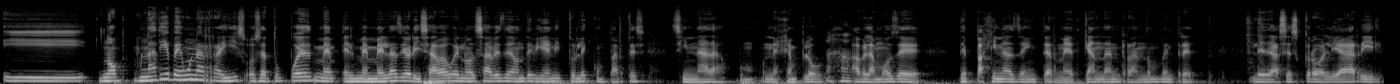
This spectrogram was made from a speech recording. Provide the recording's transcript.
Y. No, nadie ve una raíz. O sea, tú puedes. el memelas de Orizaba, güey, no sabes de dónde viene y tú le compartes sin nada. Un, ejemplo, hablamos de, páginas de internet que andan random entre. Le das scrollear y.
